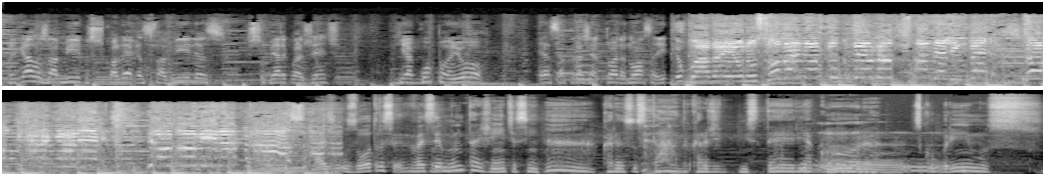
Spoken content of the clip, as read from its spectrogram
Obrigado aos amigos, colegas, famílias que estiveram com a gente, que acompanhou essa trajetória nossa aí. Eu guarda, eu não sou vagabundo, eu não sou delinquente, sou um cara carente, eu dormi na praça. Mas os outros vai ser muita gente, assim, "Ah, cara assustado, cara de mistério, e agora? Descobrimos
